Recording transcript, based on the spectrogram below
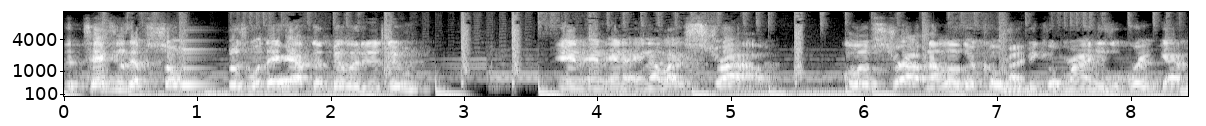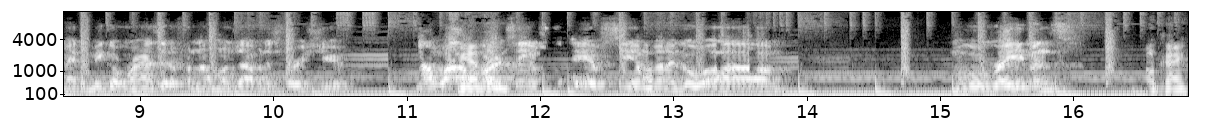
the Texans have shown us what they have the ability to do, and and and, and I like Stroud. I love Stroud, and I love their coach, Right. DeMeco Ryan. He's a great guy, man. DeMeco Ryan's did a phenomenal job in his first year. Now, wild card an- teams for the AFC, I'm Okay. gonna go. Um, I'm gonna go Ravens. Okay.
